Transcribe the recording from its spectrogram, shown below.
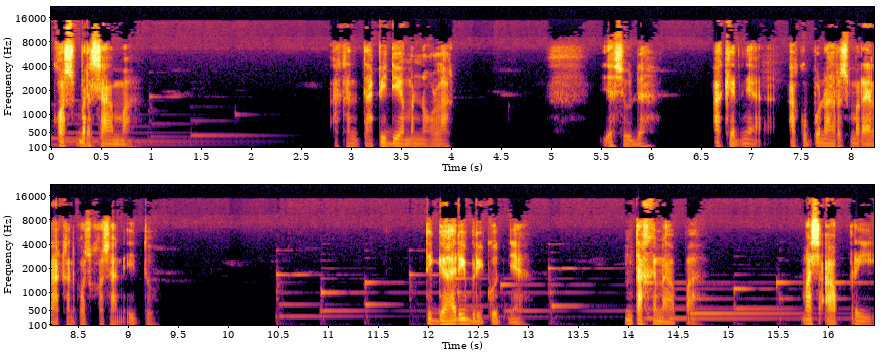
kos bersama. Akan tapi dia menolak. Ya sudah, akhirnya aku pun harus merelakan kos-kosan itu. Tiga hari berikutnya, entah kenapa, Mas Apri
